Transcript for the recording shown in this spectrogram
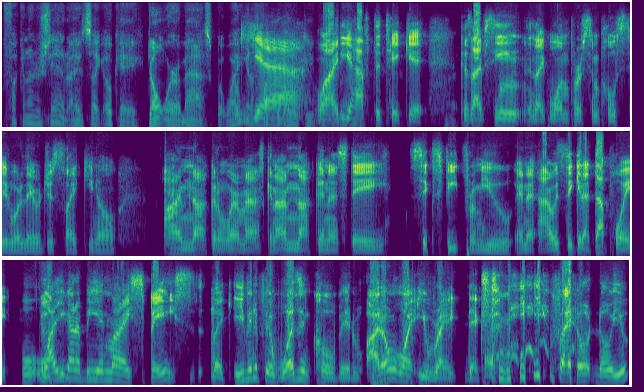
fucking understand. I- It's like, okay, don't wear a mask, but why are you gonna yeah with other people? why do you it? have to take it because i've seen like one person posted where they were just like you know i'm not going to wear a mask and i'm not going to stay six feet from you and I- i was thinking at that point well Good. why you got to be in my space like even if it wasn't covid i don't want you right next to me if i don't know you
